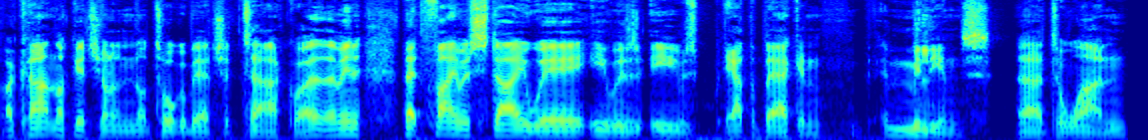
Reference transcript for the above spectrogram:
I can't not get you on and not talk about Chautauqua. I mean, that famous day where he was he was out the back and millions uh, to one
